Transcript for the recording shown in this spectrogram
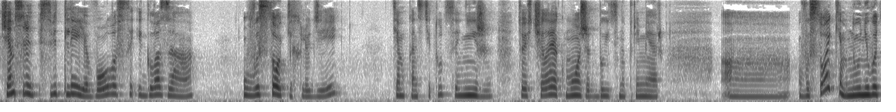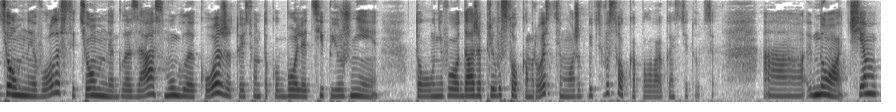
Чем светлее волосы и глаза у высоких людей, тем конституция ниже. То есть человек может быть, например, высоким, но у него темные волосы, темные глаза, смуглая кожа, то есть он такой более тип южнее, то у него даже при высоком росте может быть высокая половая конституция. А, но чем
